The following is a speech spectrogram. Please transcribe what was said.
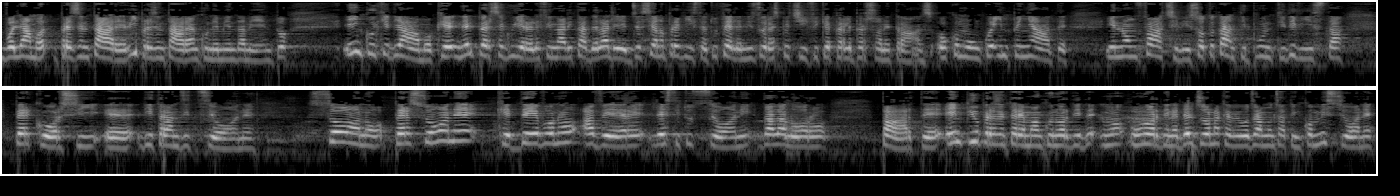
vogliamo presentare e ripresentare anche un emendamento in cui chiediamo che nel perseguire le finalità della legge siano previste tutele e misure specifiche per le persone trans o comunque impegnate in non facili, sotto tanti punti di vista, percorsi eh, di transizione. Sono persone che devono avere le istituzioni dalla loro parte e in più presenteremo anche un ordine, un ordine, del giorno che avevo già annunciato in commissione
